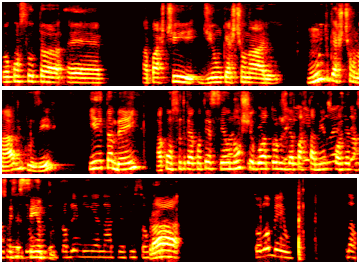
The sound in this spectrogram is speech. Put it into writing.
foi uma consulta é, a partir de um questionário muito questionado, inclusive, e também a consulta que aconteceu não chegou a todos os departamentos, coordenações e centros. Deu um probleminha na transmissão. Pra... Tolomeu. Não.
